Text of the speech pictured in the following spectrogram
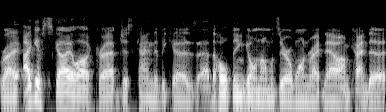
Right. I give Skye a lot of crap just kind of because uh, the whole thing going on with Zero One right now. I'm kind of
